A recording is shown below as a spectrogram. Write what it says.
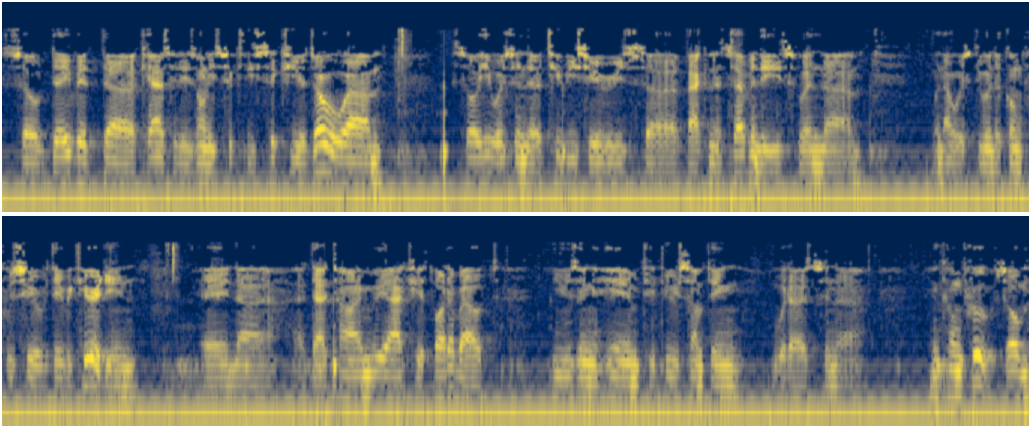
So David uh, Cassidy is only 66 years old. Um, so he was in the TV series uh, back in the 70s when um, when I was doing the Kung Fu series with David Carradine. And uh, at that time, we actually thought about using him to do something with us in, uh, in Kung Fu. So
